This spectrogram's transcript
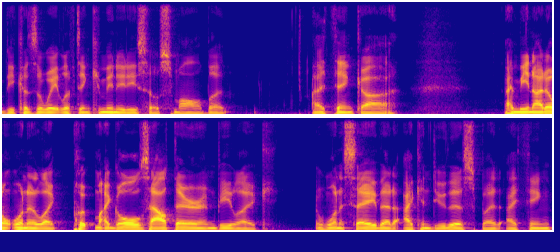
because the weightlifting community is so small but i think uh i mean i don't want to like put my goals out there and be like want to say that i can do this but i think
